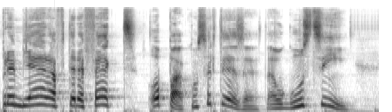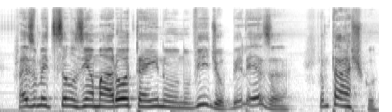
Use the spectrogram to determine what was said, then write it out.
Premiere, After Effects? Opa, com certeza. Alguns sim. Faz uma ediçãozinha marota aí no, no vídeo? Beleza, fantástico.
